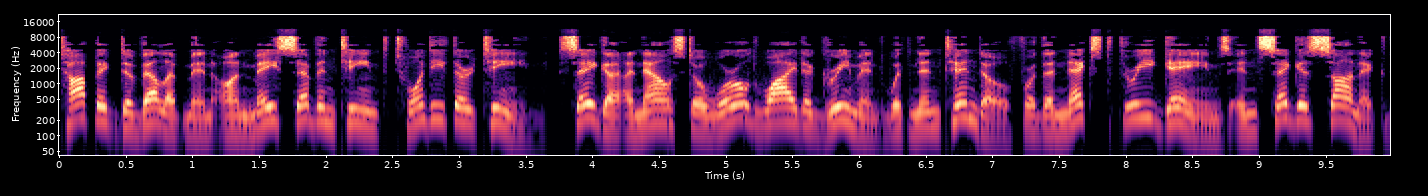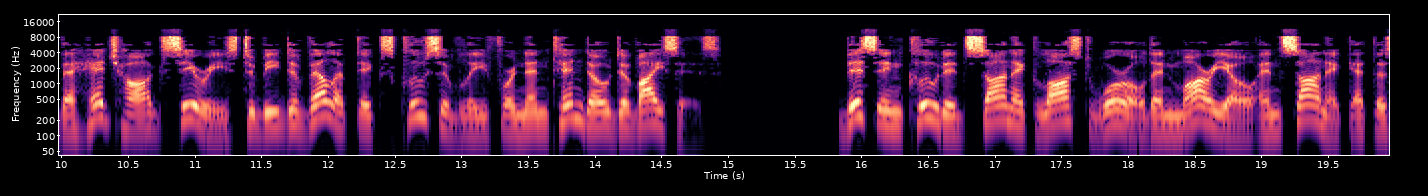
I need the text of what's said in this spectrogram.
Topic development On May 17, 2013, Sega announced a worldwide agreement with Nintendo for the next three games in Sega's Sonic the Hedgehog series to be developed exclusively for Nintendo devices. This included Sonic Lost World and Mario and Sonic at the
